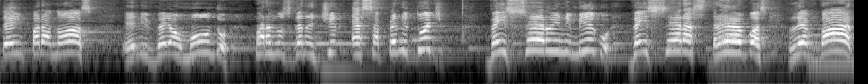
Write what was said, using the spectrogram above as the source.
tem para nós. Ele veio ao mundo para nos garantir essa plenitude vencer o inimigo, vencer as trevas, levar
